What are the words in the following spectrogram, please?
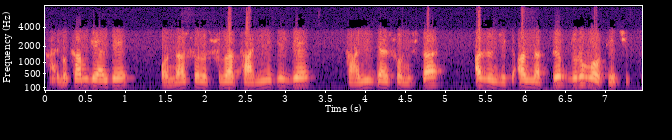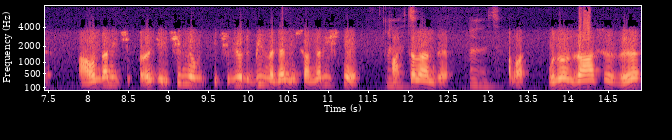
Kaymakam geldi. Ondan sonra sular tahlil edildi. Tahlilden sonuçta az önceki anlattığım durum ortaya çıktı. Aa, ondan hiç, önce içilmiyor, içiliyordu bilmeden insanlar içti. Evet. Hastalandı. Evet. Ama bunun rahatsızlığı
